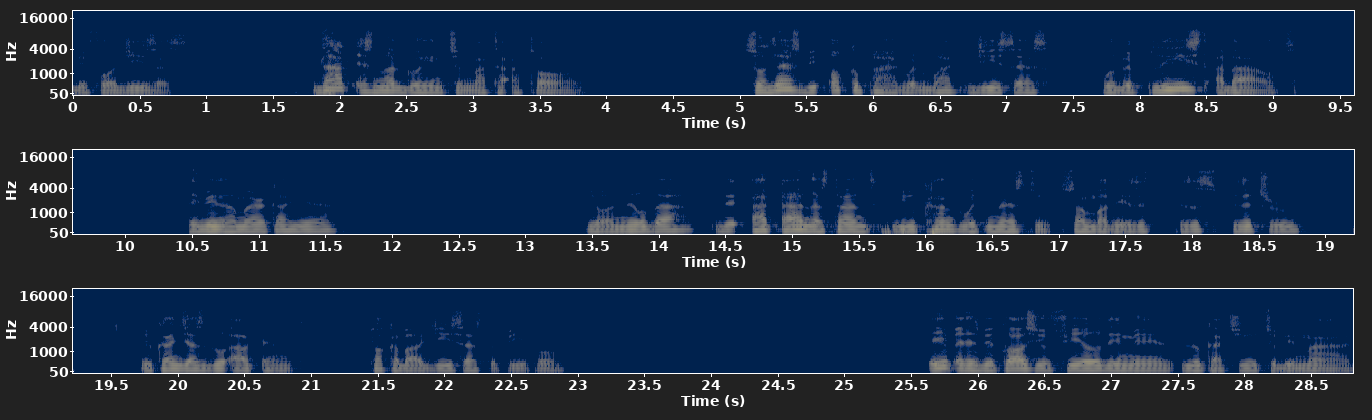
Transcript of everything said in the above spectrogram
before Jesus. That is not going to matter at all. So let's be occupied with what Jesus will be pleased about. Even in America here, your neighbor. The, I, I understand you can't witness to somebody. Is it, is, this, is it true? You can't just go out and talk about Jesus to people. If it is because you feel they may look at you to be mad,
